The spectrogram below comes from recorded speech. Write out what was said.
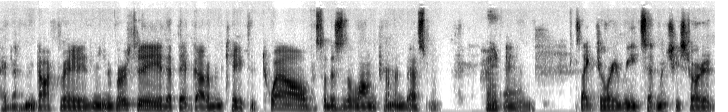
have been indoctrinated in the university, that they've got them in K through 12. So this is a long term investment. Right. And it's like Joy Reid said when she started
